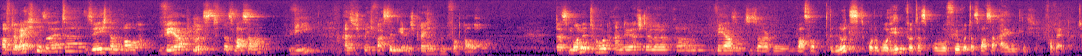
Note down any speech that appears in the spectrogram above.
Auf der rechten Seite sehe ich dann auch, wer nutzt das Wasser wie, also sprich, was sind die entsprechenden Verbraucher. Das monitort an der Stelle, ähm, wer sozusagen Wasser benutzt oder wohin wird das, wofür wird das Wasser eigentlich verwendet.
